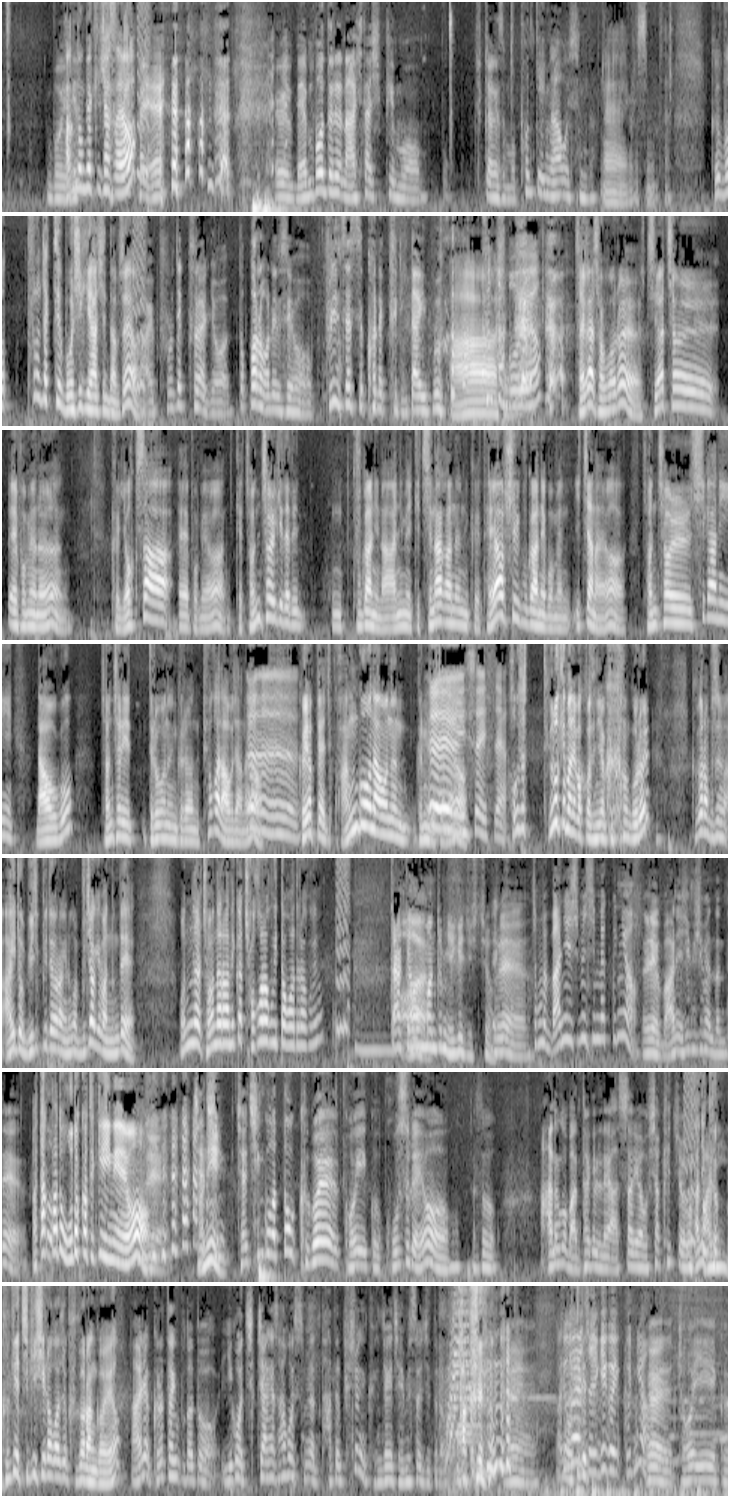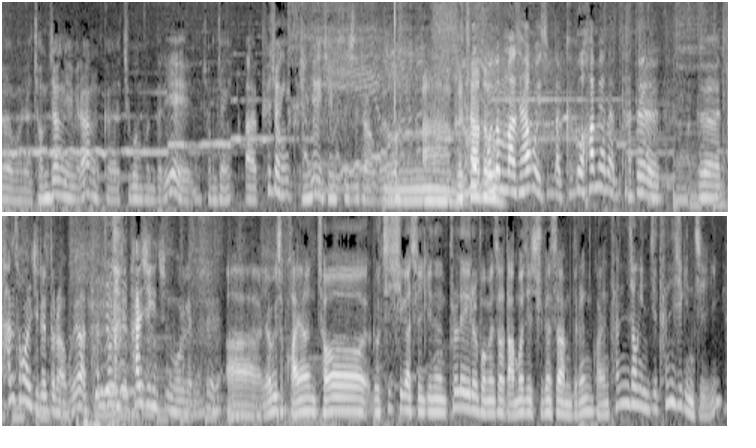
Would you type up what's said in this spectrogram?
뭐 이게- 방독면 끼셨어요? 예. 그 멤버들은 아시다시피 뭐 직장에서 뭐 폰 게임을 하고 있습니다. 네, 그렇습니다. 그 뭐 프로젝트 모시기 하신다면서요? 아이 프로젝트라뇨 똑바로 말해주세요. 프린세스 커넥트 리다이브. 아, 그건 또 뭐예요? 제가 저거를 지하철에 보면은 그 역사에 보면 이렇게 전철 기다린 구간이나 아니면 이렇게 지나가는 그 대합실 구간에 보면 있잖아요. 전철 시간이 나오고 전철이 들어오는 그런 표가 나오잖아요. 응, 응, 그 옆에 광고 나오는 그런 게 응. 있잖아요. 예, 있어, 있어요. 거기서 그렇게 많이 봤거든요. 그 광고를. 그거랑 무슨 아이돌 뮤직비디오랑 이런 걸 무지하게 봤는데 어느 날 전화를 하니까 저걸 하고 있다고 하더라고요. 짧게 아. 한 번만 좀 얘기해 주시죠. 네. 정말 많이 심심했군요. 네, 많이 심심했는데 아, 딱 봐도 오덕 같은 게임이에요. 네. 제, 아니. 친, 제 친구가 또 그거에 거의 그 고수래요. 그래서 아는 거 많다길래 아싸리 하고 시작했죠. 아니, 아니. 그, 그게 지기 싫어가지고 그걸 한 거예요? 아니요, 그렇다기보다도 이거 직장에서 하고 있으면 다들 표정이 굉장히 재밌어지더라고요. 아, 그래요? 네. 아니, 그걸 어떻게. 즐기고 있군요. 네, 저희 그 뭐냐, 점장님이랑 그 직원분들이 점장, 아, 표정이 굉장히 재밌으시더라고요. 음, 아 그렇죠. 보는 맛에 하고 있습니다. 그거 하면은 다들 그 탄성을 지르더라고요. 탄성인지 탄식인지는 모르겠는데. 아, 여기서 과연 저 로치 씨가 즐기는 플레이를 보면서 나머지 주변 사람들은 과연 탄성인지 탄식인지,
